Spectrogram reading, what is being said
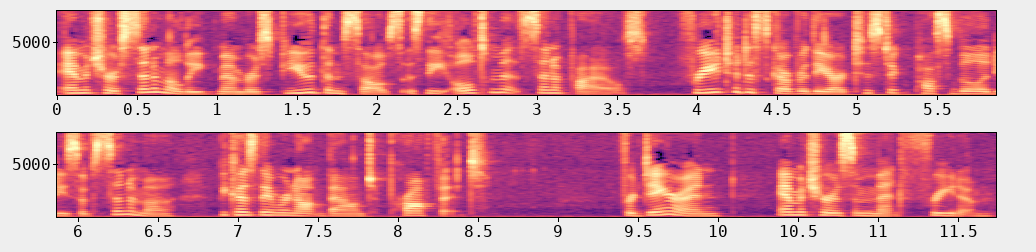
Amateur Cinema League members viewed themselves as the ultimate cinephiles, free to discover the artistic possibilities of cinema because they were not bound to profit. For Deren, amateurism meant freedom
